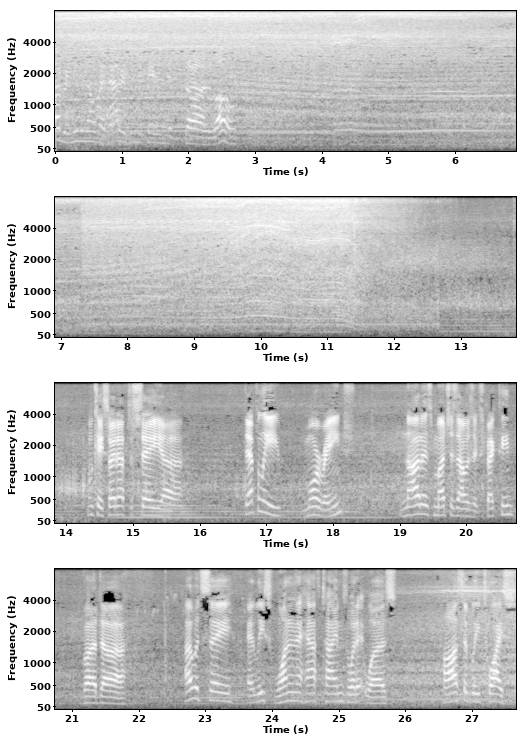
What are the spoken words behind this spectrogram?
Hovering even though my battery's indicating it's uh, low. Okay, so I'd have to say uh, definitely more range. Not as much as I was expecting, but uh, I would say at least one and a half times what it was, possibly twice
